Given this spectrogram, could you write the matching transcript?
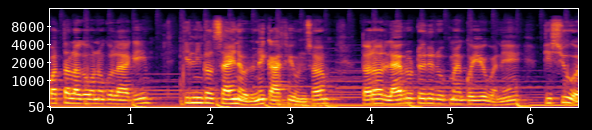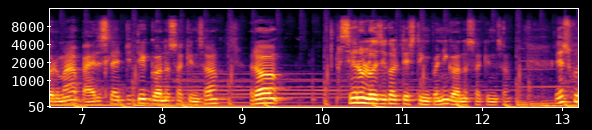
पत्ता लगाउनको लागि क्लिनिकल साइनहरू नै काफी हुन्छ। तर ल्याबोरेटरी रूपमा गइयो भने टिस्युहरूमा भाइरसलाई डिटेक्ट गर्न सकिन्छ र सेरोलोजिकल टेस्टिङ पनि गर्न सकिन्छ। यसको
